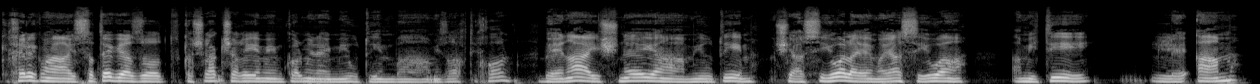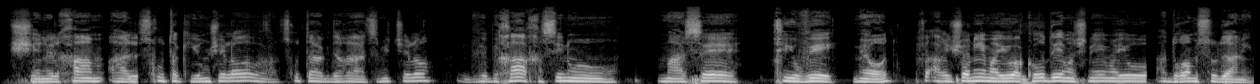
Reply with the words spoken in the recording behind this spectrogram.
כחלק מהאסטרטגיה הזאת, קשרה קשרים עם כל מיני מיעוטים במזרח התיכון. בעיניי, שני המיעוטים שהסיוע להם היה סיוע אמיתי לעם שנלחם על זכות הקיום שלו ועל זכות ההגדרה העצמית שלו, ובכך עשינו מעשה חיובי מאוד. הראשונים היו הכורדים, השניים היו הדרום סודנים.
